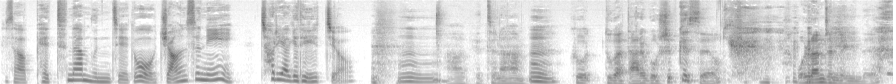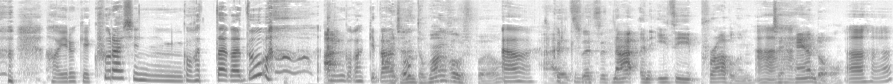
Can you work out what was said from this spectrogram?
그래서 베트남 문제도 존슨이 처리하게 되겠죠. 아 베트남 그 누가 다르고 싶겠어요? 월남 전쟁인데. 아, 이렇게 쿨하신 것 같다가도 아닌 것 같기도 아 하고. 저는 도망가고 싶어요. 아, it's, it's not an easy problem to 아하. handle. 아하.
